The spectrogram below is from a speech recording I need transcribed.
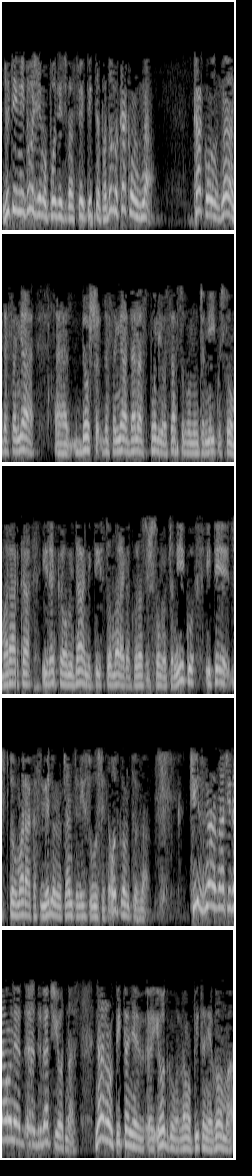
Međutim, mi dođemo u poziciju pa svi pita, pa dobro, kako on zna? Kako on zna da sam ja e, došao, da sam ja danas ponio sa sobom novčaniku 100 maraka i rekao mi daj mi ti 100 maraka koje nosiš u svom novčaniku i te 100 maraka su u jednom novčanice nisu usjetno. Otko on to zna? Čim zna, znači da on je e, drugačiji od nas. Naravno, pitanje e, i odgovor na ovo pitanje je veoma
